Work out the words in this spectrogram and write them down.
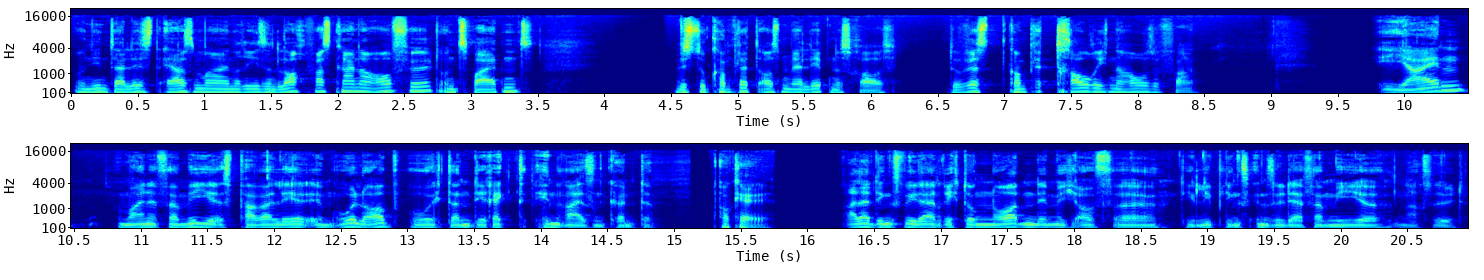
und hinterlässt erstmal ein Riesenloch, was keiner auffüllt und zweitens, bist du komplett aus dem Erlebnis raus. Du wirst komplett traurig nach Hause fahren. Jein, meine Familie ist parallel im Urlaub, wo ich dann direkt hinreisen könnte. Okay. Allerdings wieder in Richtung Norden, nämlich auf äh, die Lieblingsinsel der Familie nach Sylt.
